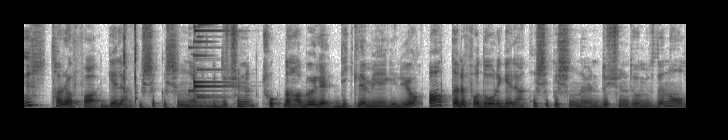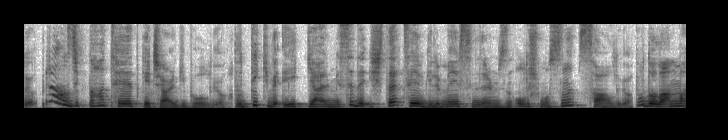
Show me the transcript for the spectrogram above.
üst tarafa gelen ışık ışınlarını bir düşünün. Çok daha böyle diklemeye geliyor. Alt tarafa doğru gelen ışık ışınlarını düşündüğümüzde ne oluyor? Birazcık daha teğet geçer gibi oluyor. Bu dik ve eğik gelmesi de işte sevgili mevsimlerimizin oluşmasını sağlıyor. Bu dolanma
